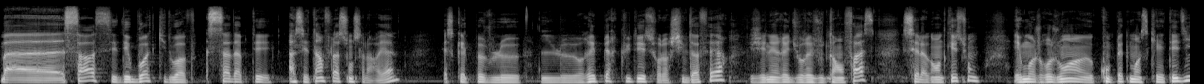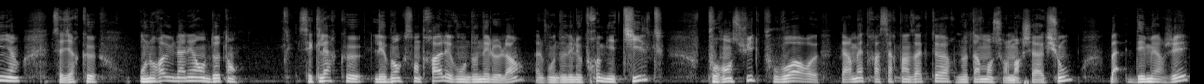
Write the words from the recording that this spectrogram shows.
bah, ça, c'est des boîtes qui doivent s'adapter à cette inflation salariale. Est-ce qu'elles peuvent le, le, répercuter sur leur chiffre d'affaires, générer du résultat en face? C'est la grande question. Et moi, je rejoins euh, complètement ce qui a été dit. Hein. C'est-à-dire que on aura une année en deux temps c'est clair que les banques centrales elles vont donner le là, elles vont donner le premier tilt pour ensuite pouvoir euh, permettre à certains acteurs, notamment sur le marché action, bah, d'émerger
